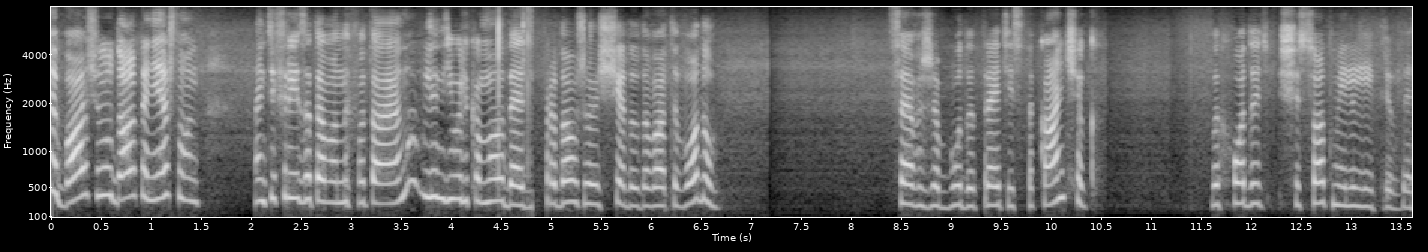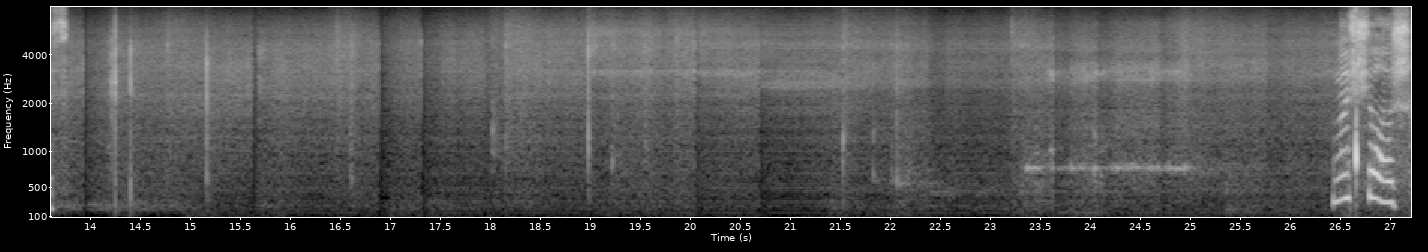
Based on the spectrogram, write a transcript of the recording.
я бачу, ну да, звісно, антифріза там не вистачає. Ну, блін, Юлька, молодець. Продовжую ще додавати воду. Це вже буде третій стаканчик. Виходить 600 мл десь. Ну що ж,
